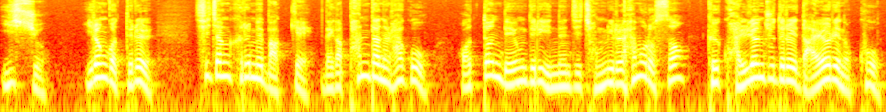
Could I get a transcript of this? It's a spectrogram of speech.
이슈, 이런 것들을 시장 흐름에 맞게 내가 판단을 하고 어떤 내용들이 있는지 정리를 함으로써 그 관련주들을 나열해 놓고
